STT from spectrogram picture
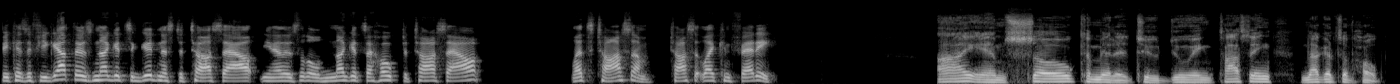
Because if you got those nuggets of goodness to toss out, you know, those little nuggets of hope to toss out, let's toss them, toss it like confetti. I am so committed to doing tossing nuggets of hope.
